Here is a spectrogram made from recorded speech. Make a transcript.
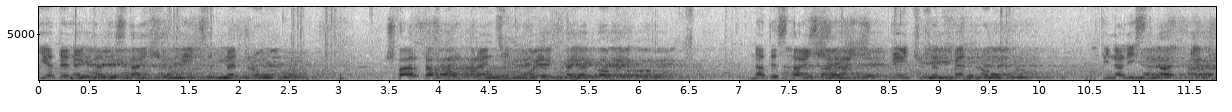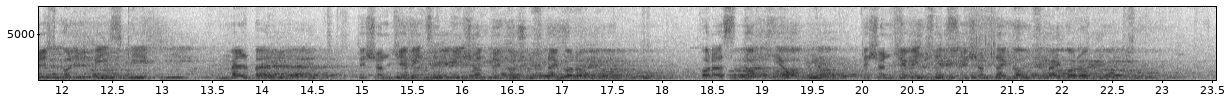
jedynek na dystansie 500 metrów, czwarta w konkurencji dwójek kajakowych na dystansie 500 metrów, finalistka Igrzysk Olimpijskich w Melbourne 1956 roku oraz Tokio 1968 roku w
